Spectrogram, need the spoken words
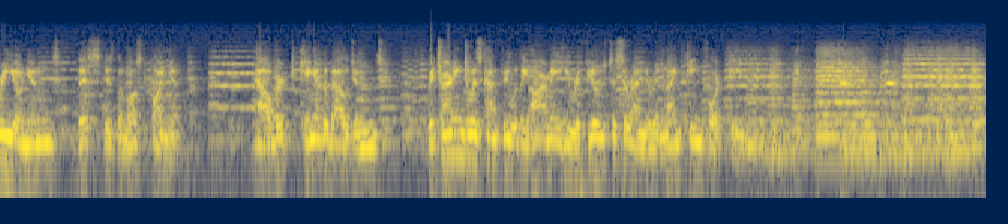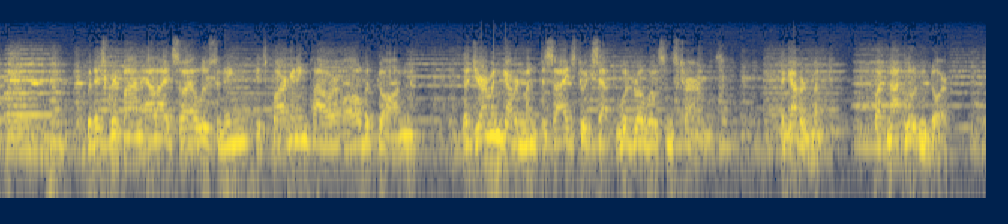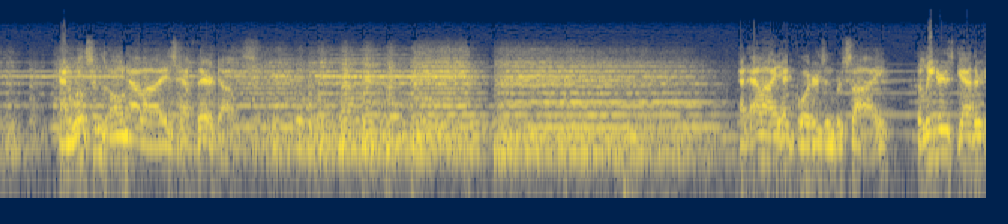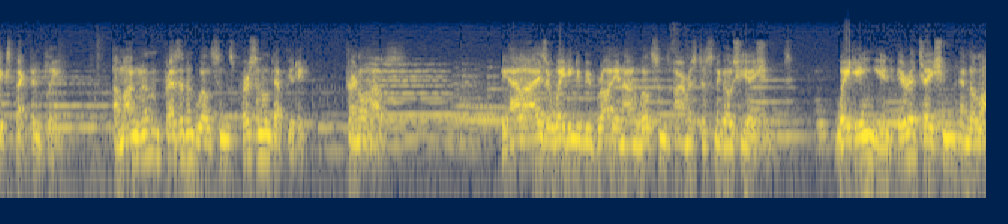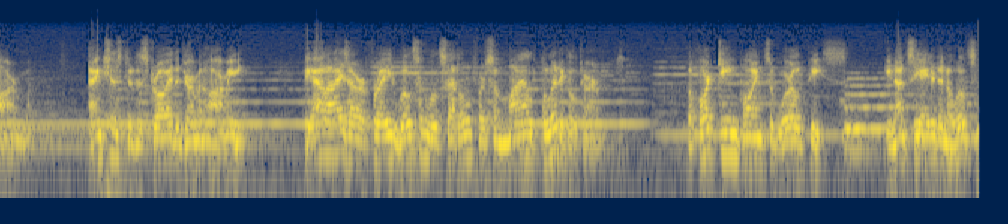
Reunions, this is the most poignant. Albert, King of the Belgians, returning to his country with the army he refused to surrender in 1914. With its grip on Allied soil loosening, its bargaining power all but gone, the German government decides to accept Woodrow Wilson's terms. The government, but not Ludendorff. And Wilson's own allies have their doubts. At Allied headquarters in Versailles, the leaders gather expectantly. Among them, President Wilson's personal deputy, Colonel House. The Allies are waiting to be brought in on Wilson's armistice negotiations, waiting in irritation and alarm. Anxious to destroy the German army, the Allies are afraid Wilson will settle for some mild political terms. The 14 points of world peace, enunciated in a Wilson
